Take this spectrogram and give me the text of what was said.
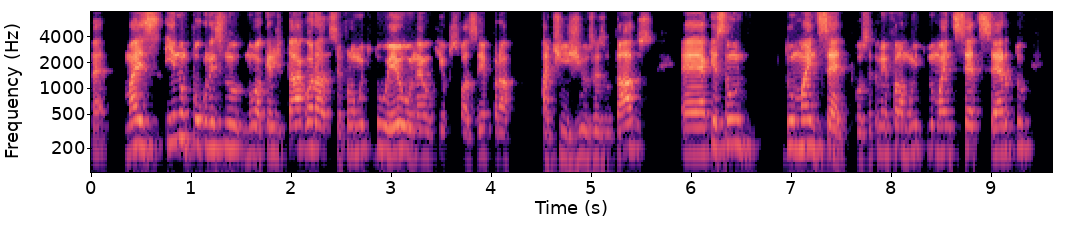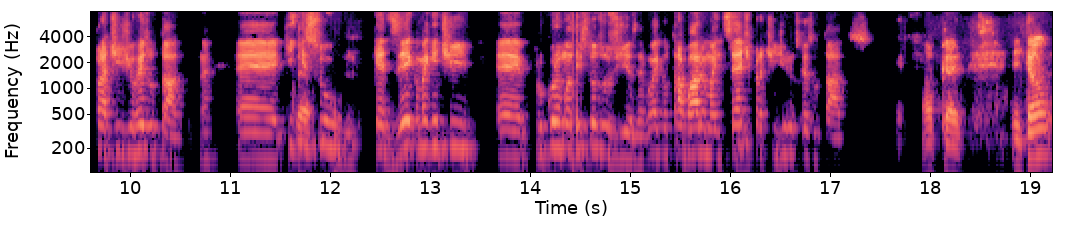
Né? Mas indo um pouco nesse no, no, acreditar, agora você falou muito do eu, né, o que eu preciso fazer para atingir os resultados, é a questão do mindset, que você também fala muito do mindset certo para atingir o resultado. Né? É, o que, que, isso quer dizer? Como é que a gente é, procura manter isso todos os dias? Né? Como é que eu trabalho o mindset para atingir os resultados? Ok, então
